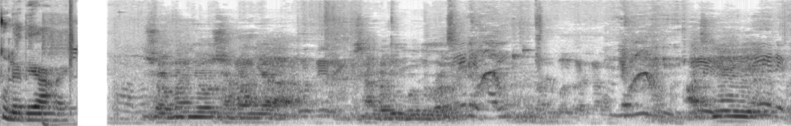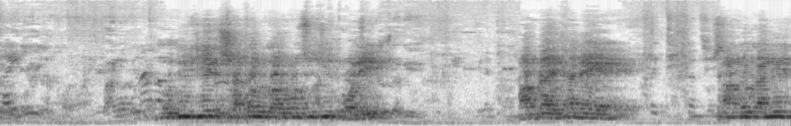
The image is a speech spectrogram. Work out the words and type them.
তুলে দেওয়া হয়। মোদীজির কর্মসূচির পরে আমরা এখানে সান্ধ্যকালীন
